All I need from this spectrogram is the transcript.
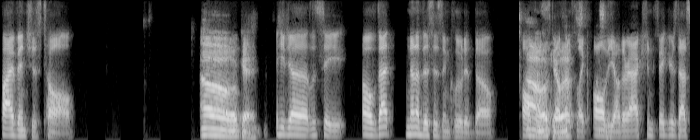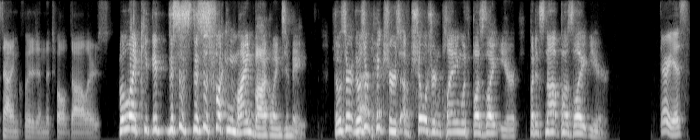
five inches tall. Oh okay. He uh let's see. Oh that none of this is included though. All oh, okay. With, like all the other action figures, that's not included in the twelve dollars. But like, it, this is this is fucking mind-boggling to me. Those are those are pictures of children playing with Buzz Lightyear, but it's not Buzz Lightyear. There he is.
